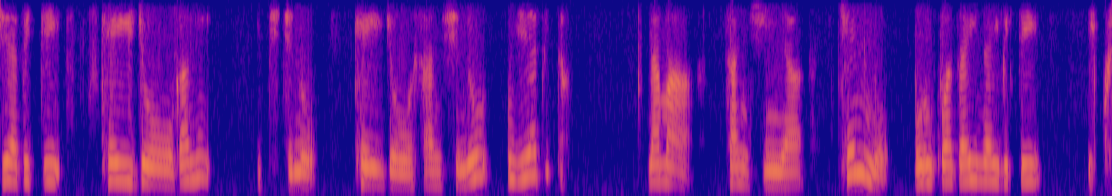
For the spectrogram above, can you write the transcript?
ジアビティ形状がに一の形状三神のジアビタ生三神や県の文化財内ビティいく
